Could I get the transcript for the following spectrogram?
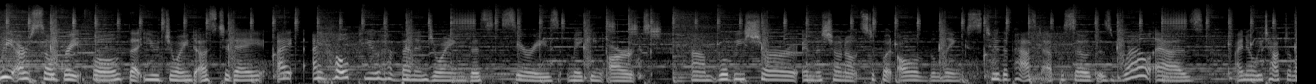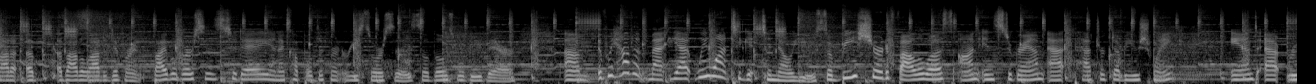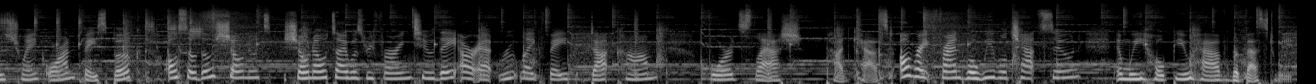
we are so grateful that you joined us today. I, I hope you have been enjoying this series, Making Art. Um, we'll be sure in the show notes to put all of the links to the past episodes, as well as I know we talked a lot of, about a lot of different Bible verses today and a couple different resources, so those will be there. Um, if we haven't met yet, we want to get to know you, so be sure to follow us on Instagram at Patrick W. Schwenk and at Ruth Schwenk or on Facebook. Also, those show notes show notes I was referring to, they are at rootlikefaith.com forward slash podcast. All right, friend. Well, we will chat soon, and we hope you have the best week.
